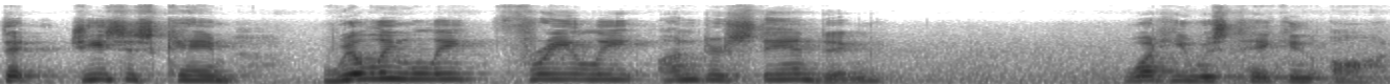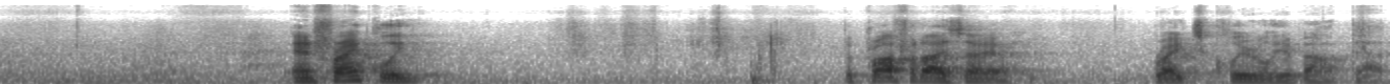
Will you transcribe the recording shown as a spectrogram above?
that Jesus came willingly, freely understanding what he was taking on. And frankly, the prophet Isaiah writes clearly about that.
